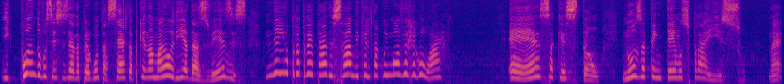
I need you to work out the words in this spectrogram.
E quando vocês fizerem a pergunta certa, porque na maioria das vezes, nem o proprietário sabe que ele está com imóvel irregular. É essa questão. Nos atentemos para isso. Né?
